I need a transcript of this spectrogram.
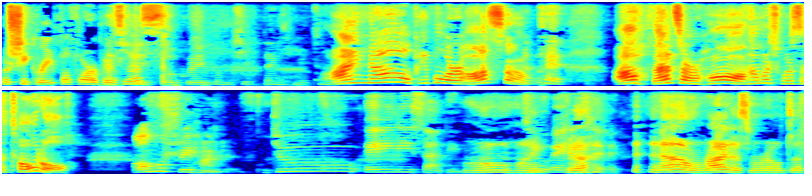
Was she grateful for our She's business? so grateful and she thanks me too. I know. People are awesome. That's it. Oh, that's our haul. How much was the total? Almost 300. 280 something. Oh my god. All right, Esmeralda.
